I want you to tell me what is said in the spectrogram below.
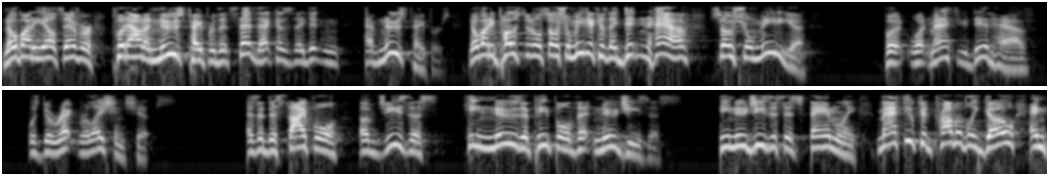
Nobody else ever put out a newspaper that said that because they didn't have newspapers. Nobody posted on social media because they didn't have social media. But what Matthew did have was direct relationships. As a disciple of Jesus, he knew the people that knew Jesus. He knew Jesus' family. Matthew could probably go and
